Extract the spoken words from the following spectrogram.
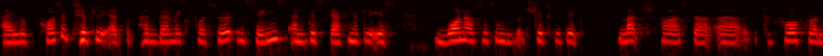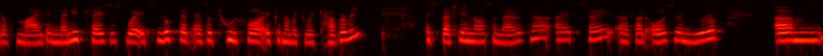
I look positively at the pandemic for certain things. And this definitely is one of the things that shifted it much faster uh, to forefront of mind in many places where it's looked at as a tool for economic recovery, especially in North America, I'd say, uh, but also in Europe. Um,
